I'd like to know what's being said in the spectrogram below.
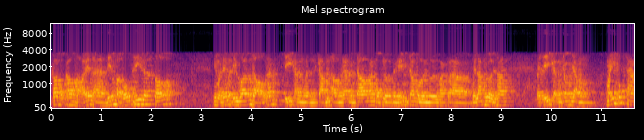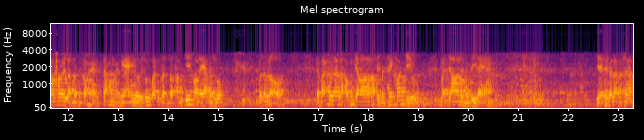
Có một câu hỏi là nếu mà bố thí rất tốt nhưng mà nếu mà đi qua Ấn Độ đó chỉ cần mình cầm đồng ra mình cho một người mình nghĩ mình cho 10 người hoặc là 15 người thôi. Và chỉ cần trong vòng mấy phút sau thôi là mình có hàng trăm, hàng ngàn người xung quanh mình và thậm chí họ đè mình luôn. Mình Ấn Độ thì bác mới nói là không cho, thì mình thấy khó chịu. Mà cho thì mình bị đè. Vậy thì phải làm sao?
